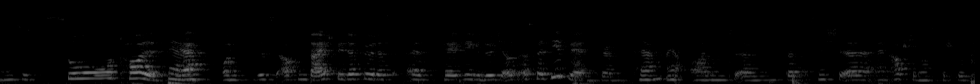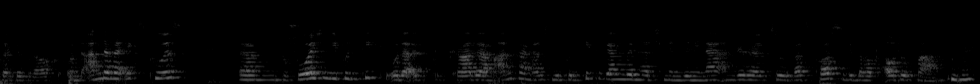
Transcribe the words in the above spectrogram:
Und es ist so toll. Ja. ja. Und das ist auch ein Beispiel dafür, dass äh, Feldwege Klar, ja. Und ähm, dass es nicht äh, einen Aufstellungsbeschluss dafür braucht. Und anderer Exkurs, ähm, bevor ich in die Politik oder gerade am Anfang, als ich in die Politik gegangen bin, hatte ich mir ein Seminar angehört zu, was kostet überhaupt Autofahren mhm.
